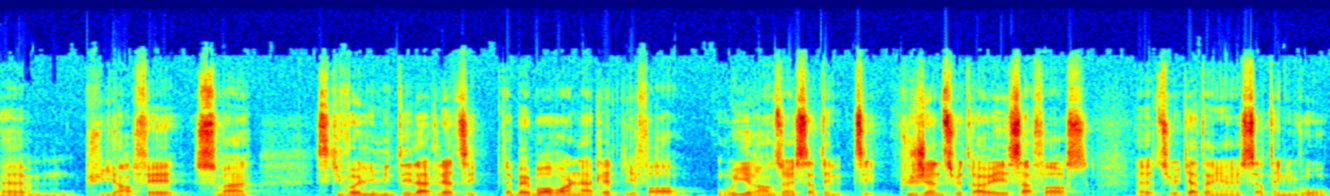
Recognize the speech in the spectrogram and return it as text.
Euh, puis en fait, souvent, ce qui va limiter l'athlète, c'est que tu as bien beau avoir un athlète qui est fort. Oui, rendu à un certain. Plus jeune, tu veux travailler sa force. euh, tu veux qu'il atteigne un certain niveau.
